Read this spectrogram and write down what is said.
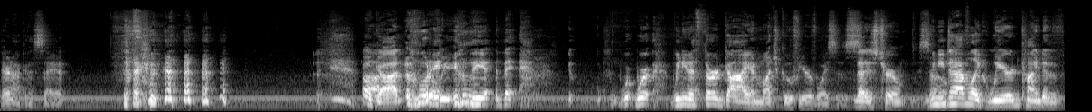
They're not going to say it. Oh god. Uh, what they, are we they, we're, we're, we need a third guy in much goofier voices. That is true. So- We need to have like weird kind of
